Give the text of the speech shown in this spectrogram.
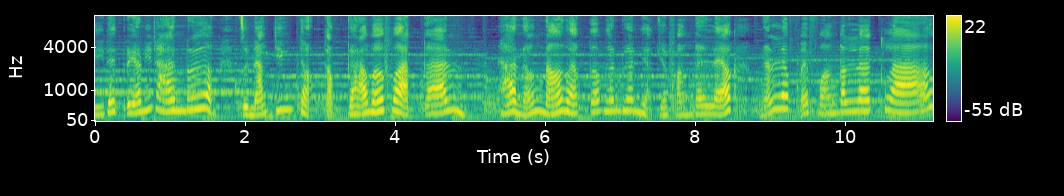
ดีได้เตรียมนิทานเรื่องสุนัขจิ้งจอกกับกามาฝากกัน ถ้าน้องๆแล้วก็เพื่อนๆอยากจะฟังกันแล้ว งั้นเราไปฟังกันเลยครับ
